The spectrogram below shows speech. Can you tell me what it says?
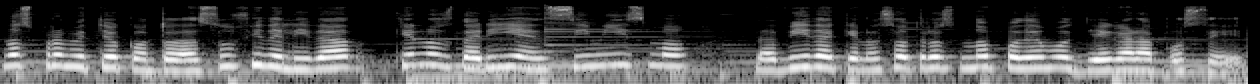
nos prometió con toda su fidelidad que nos daría en sí mismo la vida que nosotros no podemos llegar a poseer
